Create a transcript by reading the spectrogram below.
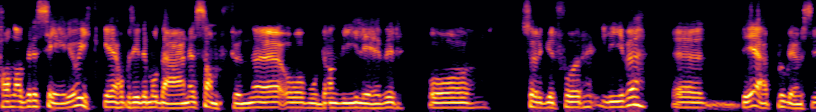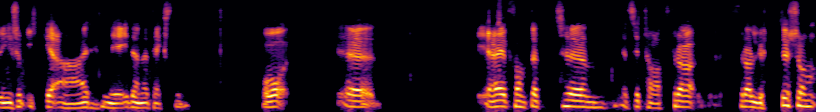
han adresserer jo ikke jeg, det moderne samfunnet og hvordan vi lever og sørger for livet. Eh, det er problemstillinger som ikke er med i denne teksten. Og eh, jeg fant et, eh, et sitat fra, fra Luther som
